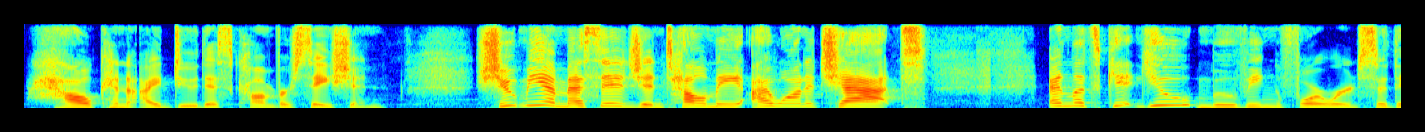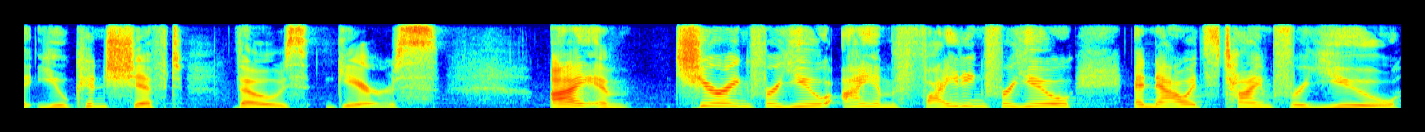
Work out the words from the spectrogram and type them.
how can I do this conversation. Shoot me a message and tell me I want to chat. And let's get you moving forward so that you can shift those gears. I am cheering for you. I am fighting for you. And now it's time for you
